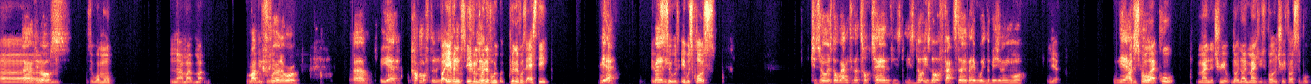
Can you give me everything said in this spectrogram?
Uh, and who else? Was it one more? No, I might, might. Might be three. three in a row. Um, but yeah, come off the. But even even Pulev. Pulev, was- was SD. Yeah, It was, it was it was close. Chisora's not ranked in the top ten. He's he's not he's not a factor in the heavyweight division anymore. Yeah. Yeah, I just feel cool. like cool, mandatory. No, not mandatory. It's voluntary. First of all,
